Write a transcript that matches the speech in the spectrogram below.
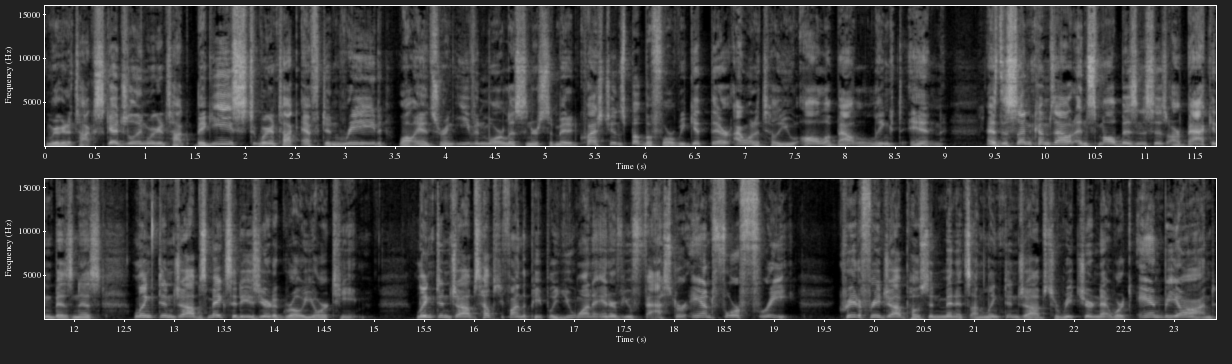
We're going to talk scheduling. We're going to talk Big East. We're going to talk Efton Reid while answering even more listener submitted questions. But before we get there, I want to tell you all about LinkedIn. As the sun comes out and small businesses are back in business, LinkedIn Jobs makes it easier to grow your team. LinkedIn Jobs helps you find the people you want to interview faster and for free. Create a free job post in minutes on LinkedIn Jobs to reach your network and beyond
